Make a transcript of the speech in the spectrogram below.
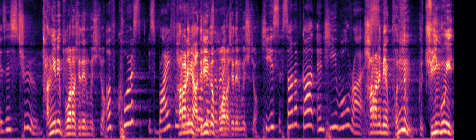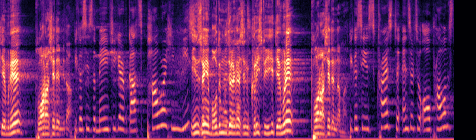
Is this true? 당연히 부활하셔야 되는 것이죠. Of course, it's rightful 하나님의 아들이니까. 부활하셔야 되는 것이죠. He is Son of God, and he will rise. 하나님의 권능, 그 주인공이기 때문에 부활하셔야 됩니다. Because he's the main figure of God's power, he needs 인생의 모든 문제를 resurrect. 그리스도이기 때문에 부활하셔야 된단 말이에요. Because he is Christ to answer to all problems,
